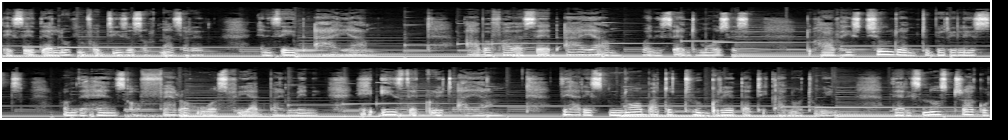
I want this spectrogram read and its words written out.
They said they're looking for Jesus of Nazareth, and he said, I am. Abba Father said, I am, when he sent Moses to have his children to be released from the hands of Pharaoh, who was feared by many. He is the great I am. There is no battle too great that he cannot win. There is no struggle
